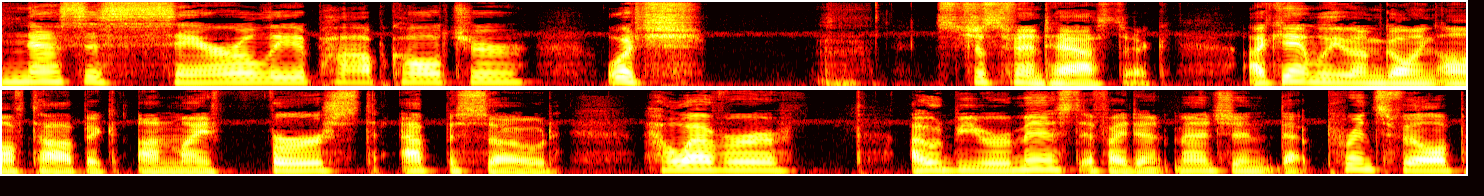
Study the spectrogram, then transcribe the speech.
necessarily pop culture, which is just fantastic. I can't believe I'm going off topic on my first episode. However, I would be remiss if I didn't mention that Prince Philip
